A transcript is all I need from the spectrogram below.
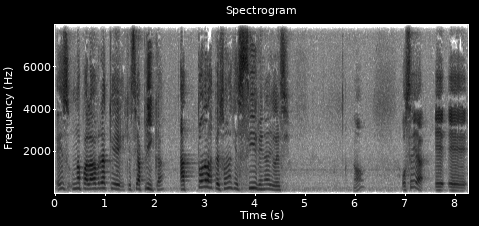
es una palabra que, que se aplica a todas las personas que sirven a la iglesia. ¿no? O sea, eh, eh,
